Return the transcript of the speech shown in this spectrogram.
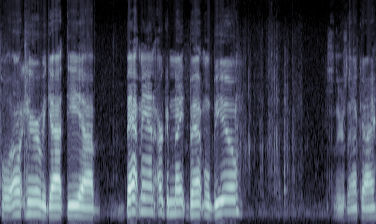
Pull out here. We got the uh, Batman Arkham Knight Batmobile. So there's that guy.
